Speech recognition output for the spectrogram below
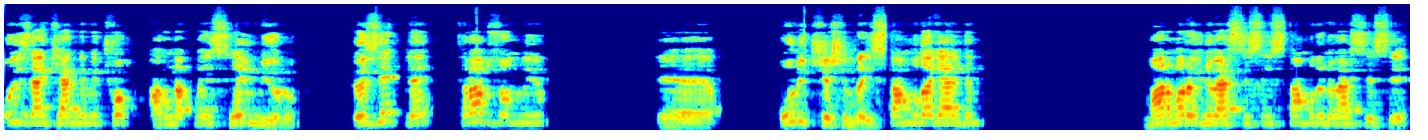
O yüzden kendimi çok anlatmayı sevmiyorum. Özetle Trabzonluyum. Ee, 13 yaşında İstanbul'a geldim. Marmara Üniversitesi, İstanbul Üniversitesi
